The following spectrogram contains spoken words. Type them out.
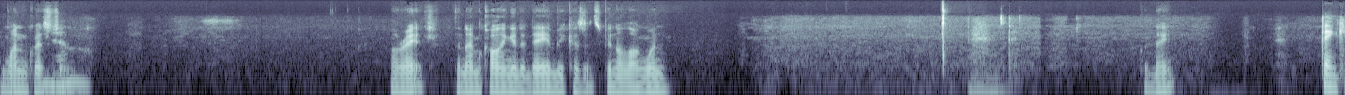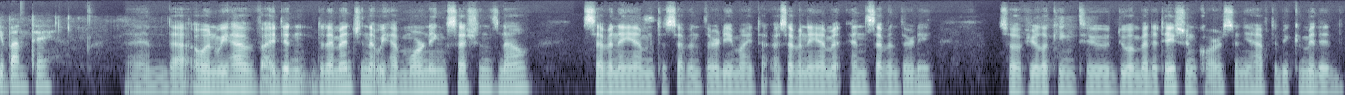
One question. No. All right, then I'm calling it a day because it's been a long one. Good night. Thank you, Bhante. And uh, oh, and we have. I didn't. Did I mention that we have morning sessions now? 7 a.m. to 7:30 my t- uh, 7 a.m. and 7:30. So if you're looking to do a meditation course and you have to be committed,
